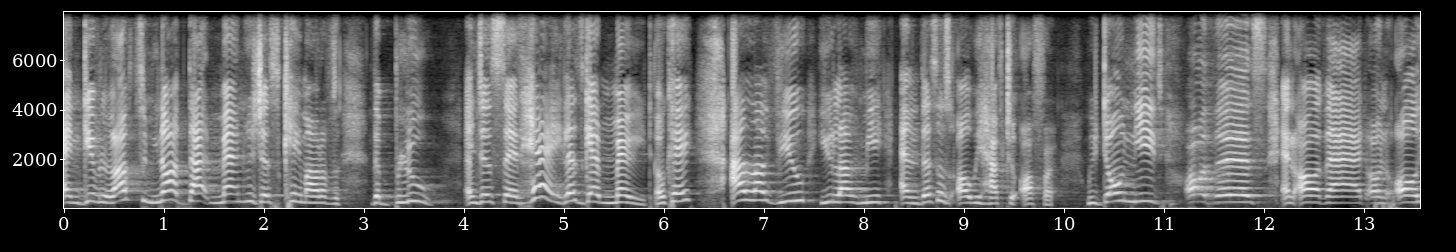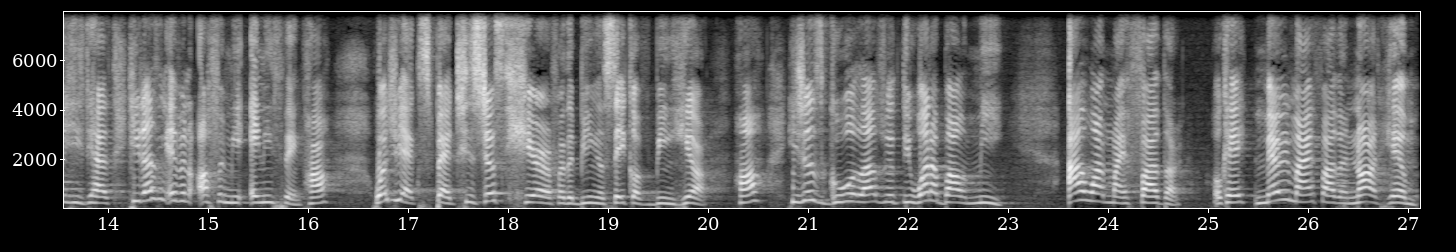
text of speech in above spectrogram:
and give love to me, not that man who just came out of the blue and just said, hey, let's get married, okay? I love you, you love me, and this is all we have to offer. We don't need all this and all that and all he has. He doesn't even offer me anything, huh? What do you expect? He's just here for the being sake of being here, huh? He just Google loves with you. What about me? I want my father, okay? Marry my father, not him.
